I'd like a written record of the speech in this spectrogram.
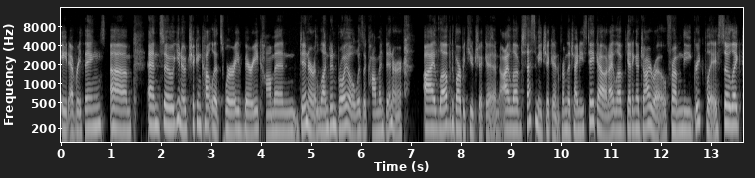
ate everything. Um, and so, you know, chicken cutlets were a very common dinner. London broil was a common dinner. I loved barbecue chicken. I loved sesame chicken from the Chinese takeout. I loved getting a gyro from the Greek place. So like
